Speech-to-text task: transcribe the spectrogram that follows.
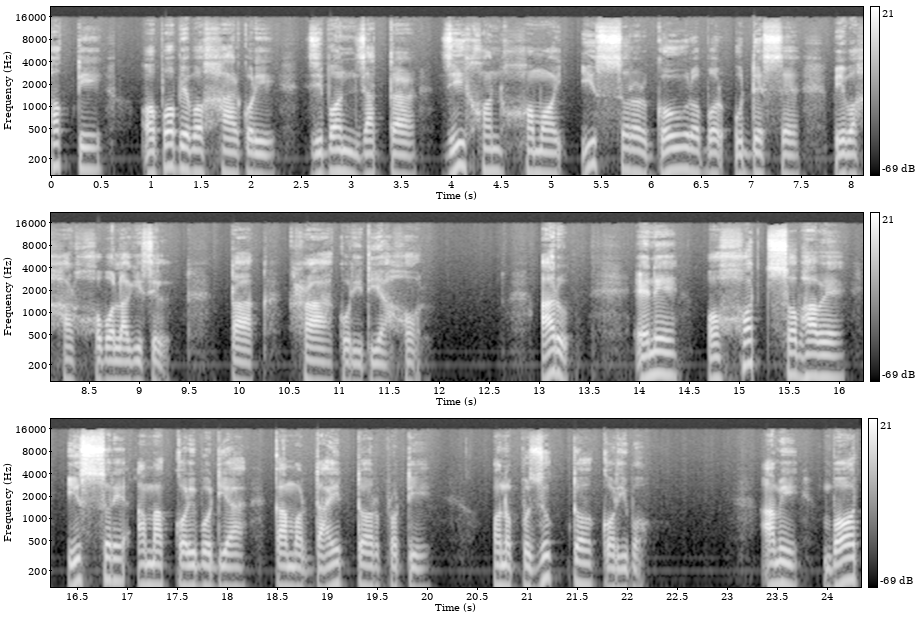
শক্তি অপব্যৱহাৰ কৰি জীৱন যাত্ৰাৰ যিখন সময় ঈশ্বৰৰ গৌৰৱৰ উদ্দেশ্যে ব্যৱহাৰ হ'ব লাগিছিল তাক হ্ৰাস কৰি দিয়া হ'ল। আৰু এনে অসৎ স্বভাৱে ঈশ্বৰে আমাক কৰিব দিয়া কামৰ দায়িত্বৰ প্ৰতি অনুপযুক্ত কৰিব। আমি বধ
